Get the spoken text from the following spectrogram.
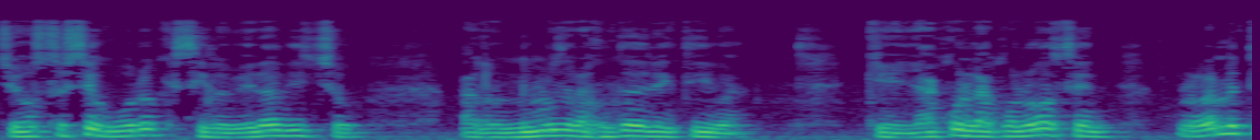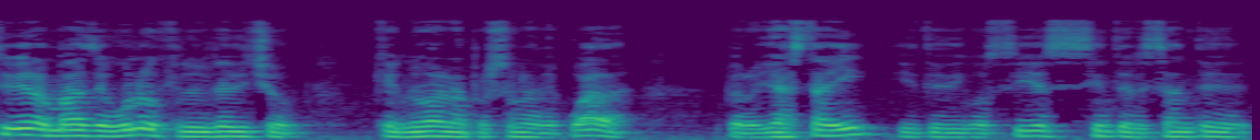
yo estoy seguro que si le hubiera dicho a los miembros de la junta directiva que ya con la conocen, probablemente hubiera más de uno que le hubiera dicho que no era la persona adecuada, pero ya está ahí y te digo, sí es interesante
